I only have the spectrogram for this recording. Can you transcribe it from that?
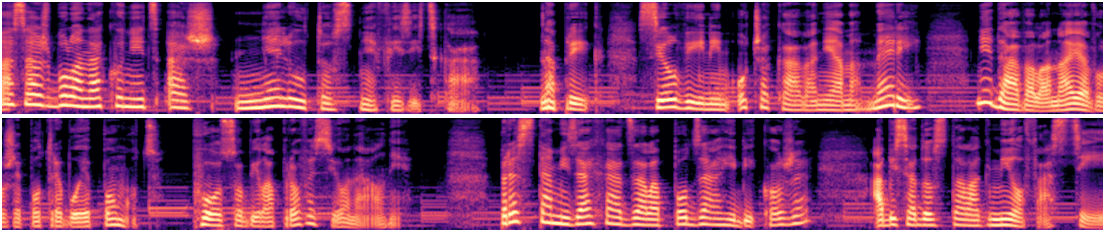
Masáž bola nakoniec až nelútostne fyzická. Napriek Silvíným očakávaniam Mary nedávala najavo, že potrebuje pomoc. Pôsobila profesionálne. Prstami zachádzala pod záhyby kože, aby sa dostala k myofascii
